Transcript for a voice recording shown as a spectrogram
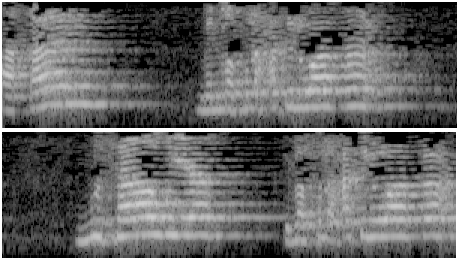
أقل من مصلحة الواقع مساوية لمصلحة الواقع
